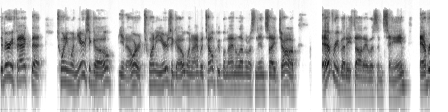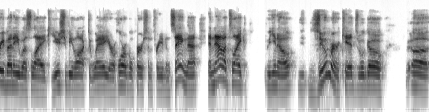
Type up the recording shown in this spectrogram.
the very fact that 21 years ago, you know, or 20 years ago, when I would tell people 9 11 was an inside job, everybody thought I was insane. Everybody was like, you should be locked away. You're a horrible person for even saying that. And now it's like, you know, Zoomer kids will go, uh,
